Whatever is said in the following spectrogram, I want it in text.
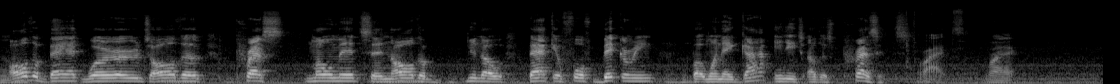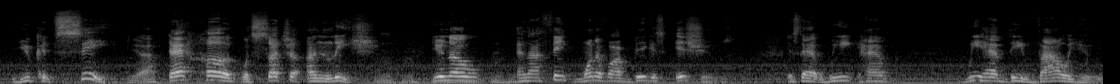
Yeah. Mhm. All the bad words, all the press moments, and all the you know back and forth bickering, but when they got in each other's presence, Right. Right. you could see Yeah. that hug was such an unleash. Mm-hmm. You know, mm-hmm. and I think one of our biggest issues is that we have we have devalued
